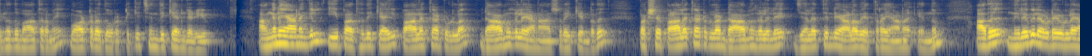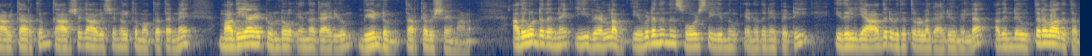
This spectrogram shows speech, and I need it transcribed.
എന്നത് മാത്രമേ വാട്ടർ അതോറിറ്റിക്ക് ചിന്തിക്കാൻ കഴിയൂ. അങ്ങനെയാണെങ്കിൽ ഈ പദ്ധതിക്കായി പാലക്കാട്ടുള്ള ഡാമുകളെയാണ് ആശ്രയിക്കേണ്ടത്. പക്ഷേ പാലക്കാട്ടുള്ള ഡാമുകളിലെ ജലത്തിന്റെ അളവ് എത്രയാണ് എന്നും അത് നിലവിലവിടെയുള്ള ആൾക്കാർക്കും കാർഷിക ആവശ്യങ്ങൾക്കുമൊക്കെ തന്നെ മതിയായിട്ടുണ്ടോ എന്ന കാര്യവും വീണ്ടും തർക്കവിഷയമാണ്. അതുകൊണ്ട് തന്നെ ഈ വെള്ളം എവിടെ നിന്ന് സോഴ്സ് ചെയ്യുന്നു എന്നതിനെപ്പറ്റി ഇതിൽ യാതൊരു വിധത്തിലുള്ള കാര്യവുമില്ല. അതിന്റെ ഉത്തരവാദിത്തം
